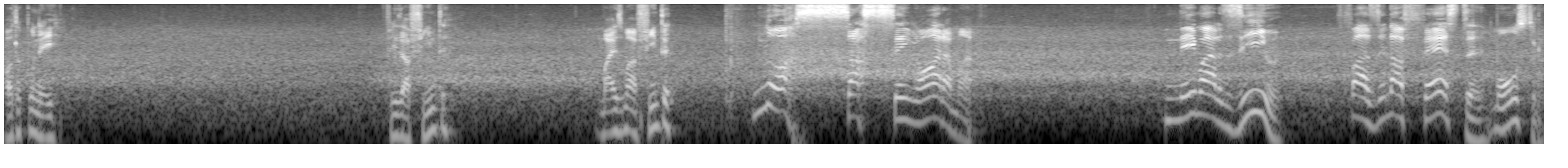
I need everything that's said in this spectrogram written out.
Volta pro Ney. Fez a finta. Mais uma finta. Nossa senhora, mano. Neymarzinho fazendo a festa. Monstro.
